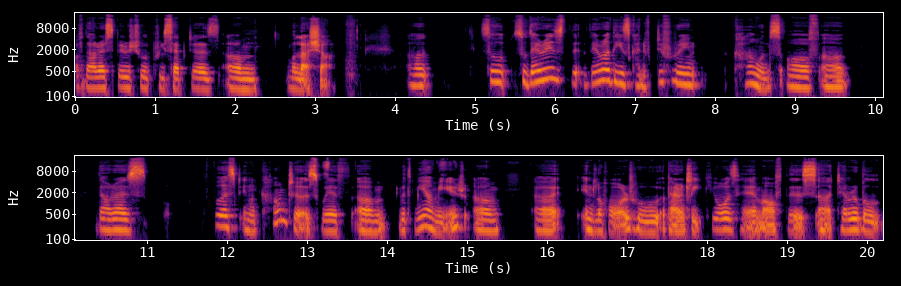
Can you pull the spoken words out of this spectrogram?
of Dara's spiritual preceptors. Um, Mullah Shah. Uh, so, so there is there are these kind of differing accounts of uh, Dara's first encounters with um, with Mian Mir um, uh, in Lahore, who apparently cures him of this uh, terrible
